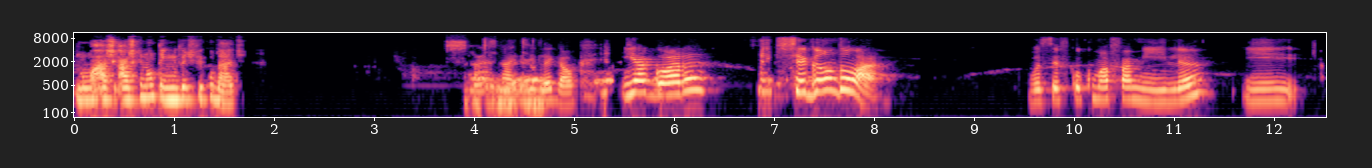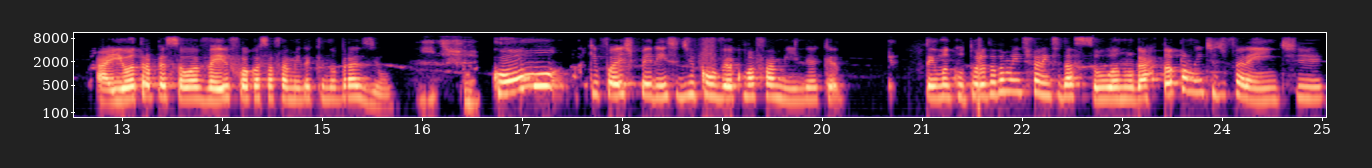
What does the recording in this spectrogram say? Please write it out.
Não, acho, acho que não tem muita dificuldade. Ai, que legal. E agora, chegando lá, você ficou com uma família e Aí outra pessoa veio e foi com essa família aqui no Brasil. Como que foi a experiência de conviver com uma família que tem uma cultura totalmente diferente da sua, num lugar totalmente diferente?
